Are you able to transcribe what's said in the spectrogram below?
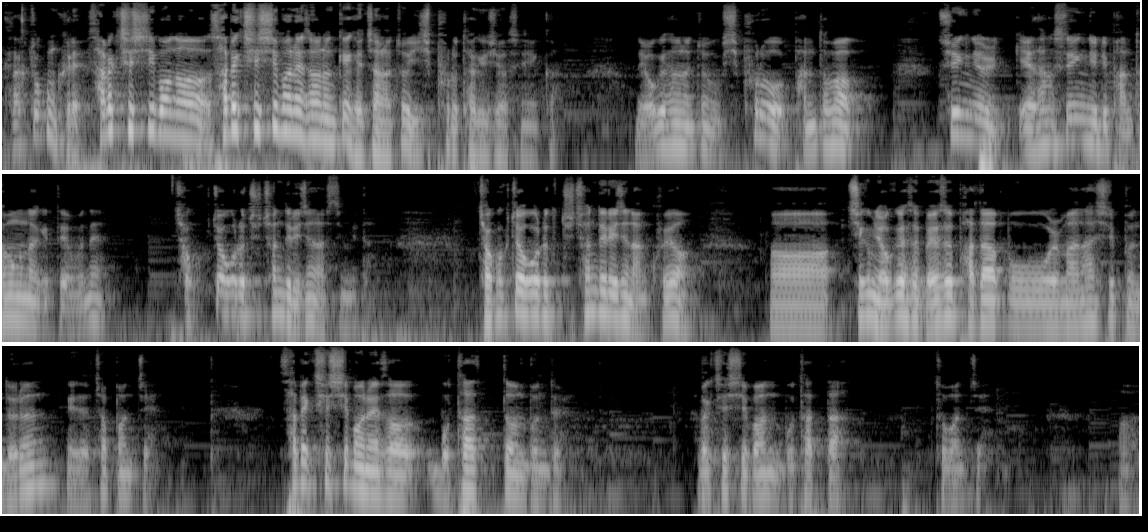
그닥 조금 그래. 470원 470원에서는 꽤 괜찮았죠. 20% 타겟이었으니까. 근데 여기서는 좀 10% 반토막 수익률 예상 수익률이 반토막 나기 때문에 적극적으로 추천드리진 않습니다. 적극적으로 추천드리진 않고요. 어, 지금 여기에서 매수 받아볼 만 하실 분들은 이제 첫 번째 470원에서 못 탔던 분들 470원 못 탔다. 두 번째 어,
